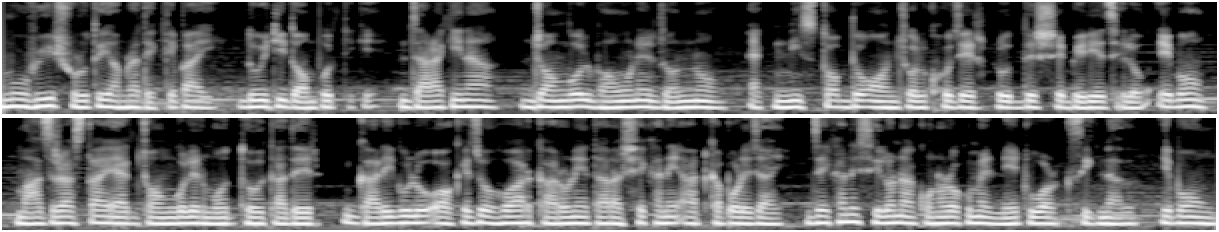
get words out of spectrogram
মুভির শুরুতেই আমরা দেখতে পাই দুইটি দম্পতিকে যারা কিনা জঙ্গল ভ্রমণের জন্য এক নিস্তব্ধ অঞ্চল খোঁজের উদ্দেশ্যে বেরিয়েছিল এবং মাঝ রাস্তায় এক জঙ্গলের মধ্যে তাদের গাড়িগুলো অকেজো হওয়ার কারণে তারা সেখানে আটকা পড়ে যায়, যেখানে ছিল না কোনো রকমের নেটওয়ার্ক সিগন্যাল এবং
